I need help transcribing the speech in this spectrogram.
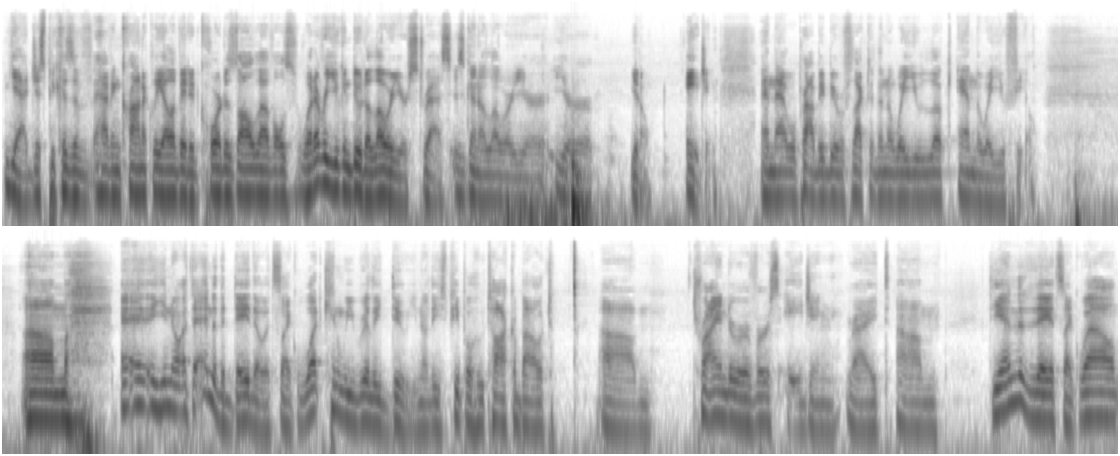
yeah, just because of having chronically elevated cortisol levels, whatever you can do to lower your stress is going to lower your your you know aging, and that will probably be reflected in the way you look and the way you feel. Um, and, you know, at the end of the day, though, it's like, what can we really do? You know, these people who talk about um, trying to reverse aging, right? Um, at the end of the day, it's like, well,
